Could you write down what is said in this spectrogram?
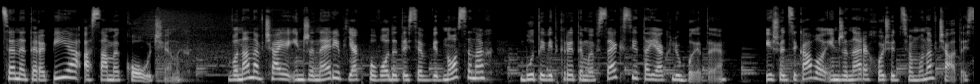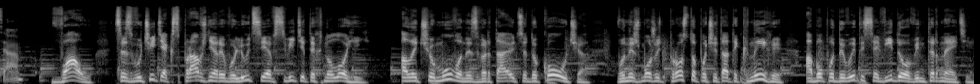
Це не терапія, а саме коучинг. Вона навчає інженерів, як поводитися в відносинах, бути відкритими в сексі та як любити. І що цікаво, інженери хочуть цьому навчатися. Вау! Це звучить як справжня революція в світі технологій. Але чому вони звертаються до коуча? Вони ж можуть просто почитати книги або подивитися відео в інтернеті.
